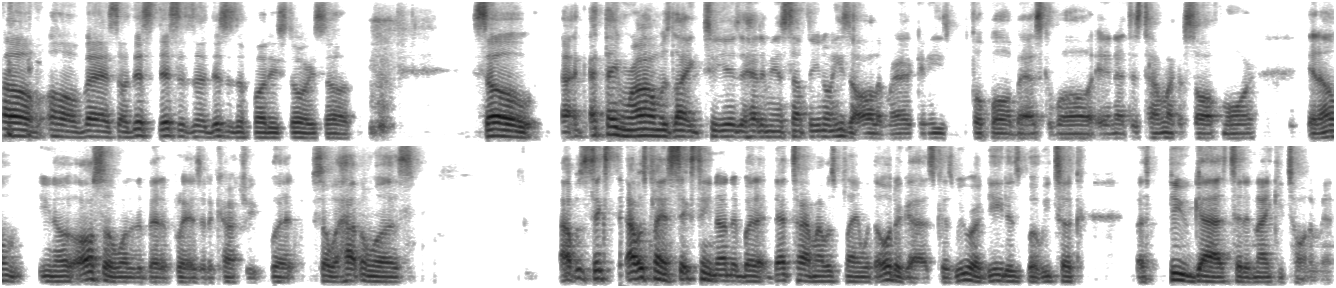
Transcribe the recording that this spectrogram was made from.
Oh, oh man. So this this is a this is a funny story. So so I, I think Ron was like two years ahead of me or something. You know, he's an all-American. He's football, basketball, and at this time, I'm like a sophomore. And I'm, you know, also one of the better players in the country. But so what happened was I was six, I was playing 16 under, but at that time I was playing with the older guys because we were Adidas, but we took a few guys to the Nike tournament.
